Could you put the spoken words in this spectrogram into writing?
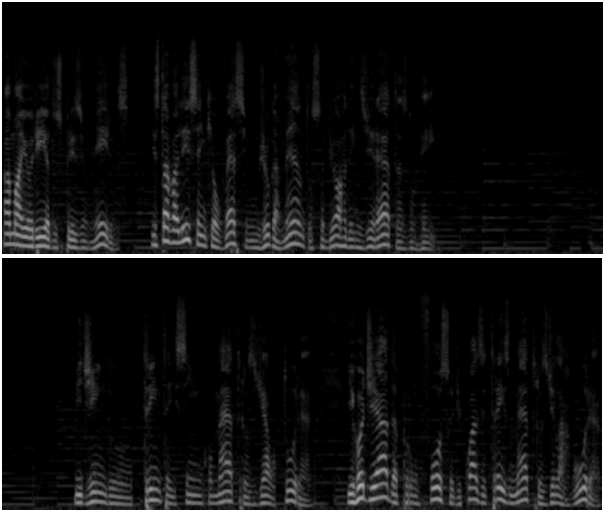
A maioria dos prisioneiros estava ali sem que houvesse um julgamento sob ordens diretas do rei medindo 35 metros de altura e rodeada por um fosso de quase 3 metros de largura,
